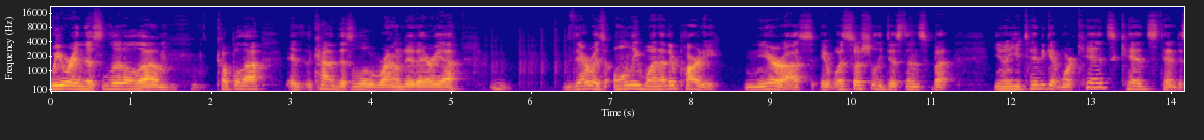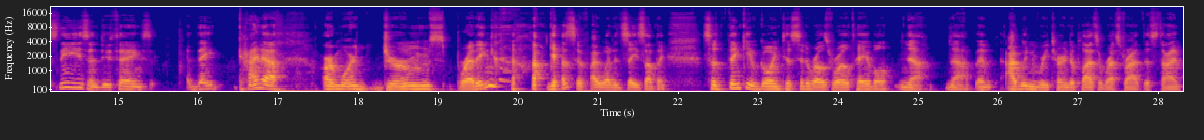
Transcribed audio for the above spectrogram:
we were in this little um cupola, it's kind of this little rounded area, there was only one other party near us. It was socially distanced, but you know, you tend to get more kids. Kids tend to sneeze and do things. They kind of are more germ spreading, I guess, if I wanted to say something. So thinking of going to Cinderella's Royal Table, no, no. And I wouldn't return to Plaza Restaurant this time.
